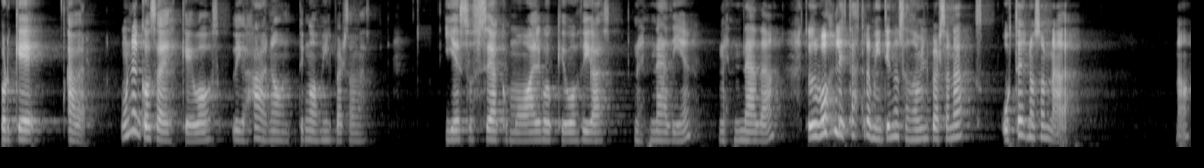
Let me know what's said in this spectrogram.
Porque, a ver, una cosa es que vos digas, ah, no, tengo 2.000 personas. Y eso sea como algo que vos digas, no es nadie, no es nada. Entonces vos le estás transmitiendo a esas 2.000 personas, ustedes no son nada, ¿no?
